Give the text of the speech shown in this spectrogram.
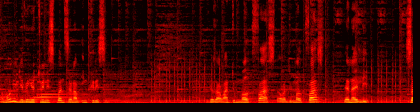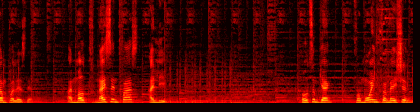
I'm only giving you 20 spins and I'm increasing. Because I want to milk fast. I want to milk fast, then I leave. Simple as that. I milk nice and fast, I leave. Wholesome Gang, for more information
